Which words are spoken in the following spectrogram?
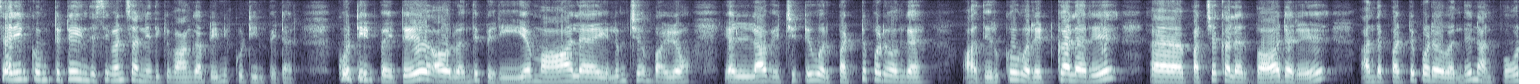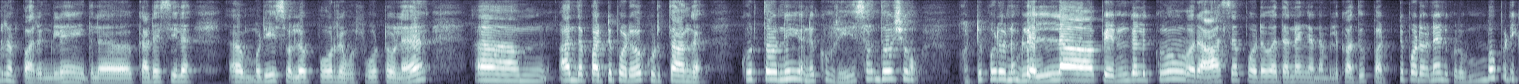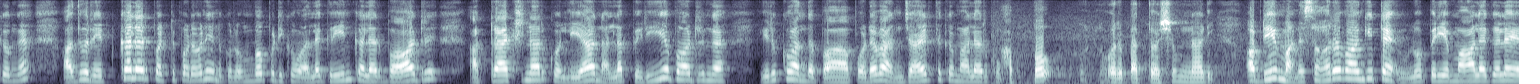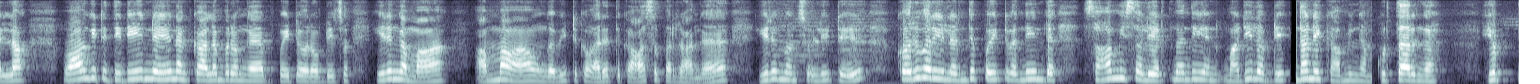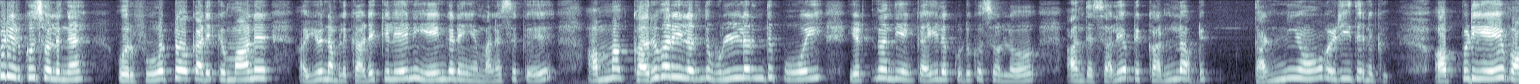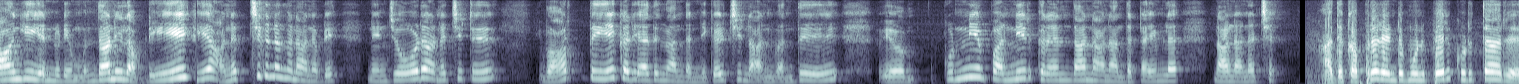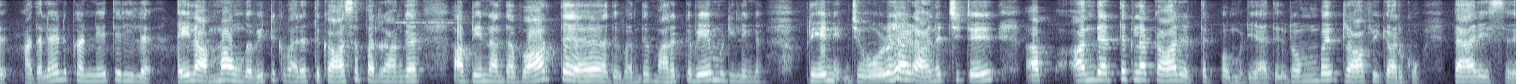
சரின்னு கும்பிட்டுட்டு இந்த சிவன் சந்நிதிக்கு வாங்க அப்படின்னு கூட்டின்னு போயிட்டார். கூட்டின்னு போயிட்டு அவர் வந்து பெரிய மாலை எலுமிச்சம்பழம் எல்லாம் வச்சுட்டு ஒரு பட்டு போடுவாங்க. அது இருக்கும் ஒரு ரெட் கலரு பச்சை கலர் பார்டரு அந்த பட்டு புடவை வந்து நான் போடுறேன் பாருங்களேன். இதில் கடைசியில் முடிய சொல்ல போடுற ஒரு ஃபோட்டோவில் அந்த பட்டு புடவை கொடுத்தாங்க. கொடுத்தோன்னே எனக்கு ஒரே சந்தோஷம். பட்டு புடவை நம்மள எல்லா பெண்களுக்கும் ஒரு ஆசை புடவை தானேங்க நம்மளுக்கு. அதுவும் பட்டு புடவைனா எனக்கு ரொம்ப பிடிக்குங்க. அதுவும் ரெட் கலர் பட்டு புடவைன்னு எனக்கு ரொம்ப பிடிக்கும். அதில் க்ரீன் கலர் பார்ட்ரு அட்ராக்ஷனாக இருக்கும் இல்லையா? நல்லா பெரிய பார்ட்ருங்க இருக்கும். அந்த பா புடவை அஞ்சாயிரத்துக்கு மேலே இருக்கும். அப்போது ஒரு பத்து வருஷம் முன்னாடி அப்படியே மனசார வாங்கிட்டேன். இவ்வளோ பெரிய மாலைகளை எல்லாம் வாங்கிட்டு திடீர்னு நாங்கள் கிளம்புறோங்க. போயிட்டு வரோம் அப்படின்னு சொல்லி இருங்கம்மா. அம்மா உங்கள் வீட்டுக்கு வரத்துக்கு ஆசைப்பட்றாங்க. இருங்கன்னு சொல்லிட்டு கருவறையிலேருந்து போயிட்டு வந்து இந்த சாமி சிலை எடுத்துன்னு வந்து என் மடியில் அப்படியே தானே காமிங்க. கொடுத்தாருங்க. எப்படி இருக்கும் சொல்லுங்க. ஒரு ஃபோட்டோ கிடைக்குமான்னு. ஐயோ நம்மளுக்கு கிடைக்கலையேன்னு ஏங்கினேன் என் மனசுக்கு. அம்மா கருவறையிலேருந்து உள்ளேருந்து போய் எடுத்துன்னு வந்து என் கையில் கொடுக்க சொல்லோ. அந்த சிலையை அப்படியே கண்ணில் அப்படியே தண்ணியோ வழியுது எனக்கு. அப்படியே வாங்கி என்னுடைய முந்தானியில் அப்படியே அப்படியே அணைச்சிக்கணுங்க நான் அப்படியே. நெஞ்சோடு அணைச்சிட்டு வார்த்தையே கிடையாதுங்க. அந்த நிகழ்ச்சி நான் வந்து புண்ணியம் பண்ணியிருக்கிறேன்னு தான் நான் அந்த டைமில் நான் நினச்சேன். அதுக்கப்புறம் ரெண்டு மூணு பேர் கொடுத்தாரு. அதெல்லாம் எனக்கு கண்ணே தெரியல. கையில் அம்மா உங்கள் வீட்டுக்கு வரத்துக்கு ஆசைப்படுறாங்க அப்படின்னு அந்த வார்த்தை அது வந்து மறக்கவே முடியலைங்க. அப்படியே நெஞ்சோட அணைச்சிட்டு அப் அந்த இடத்துக்குலாம் கார் எடுத்துகிட்டு போக முடியாது. ரொம்ப டிராஃபிக்காக இருக்கும். பாரிஸு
